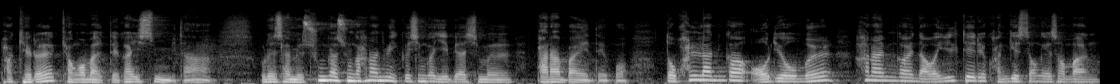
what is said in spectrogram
박해를 경험할 때가 있습니다. 우리의 삶의 순간순간 하나님의 이끄심과 예비하심을 바라봐야 되고 또 환란과 어려움을 하나님과의 나와 일대일의 관계성에서만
